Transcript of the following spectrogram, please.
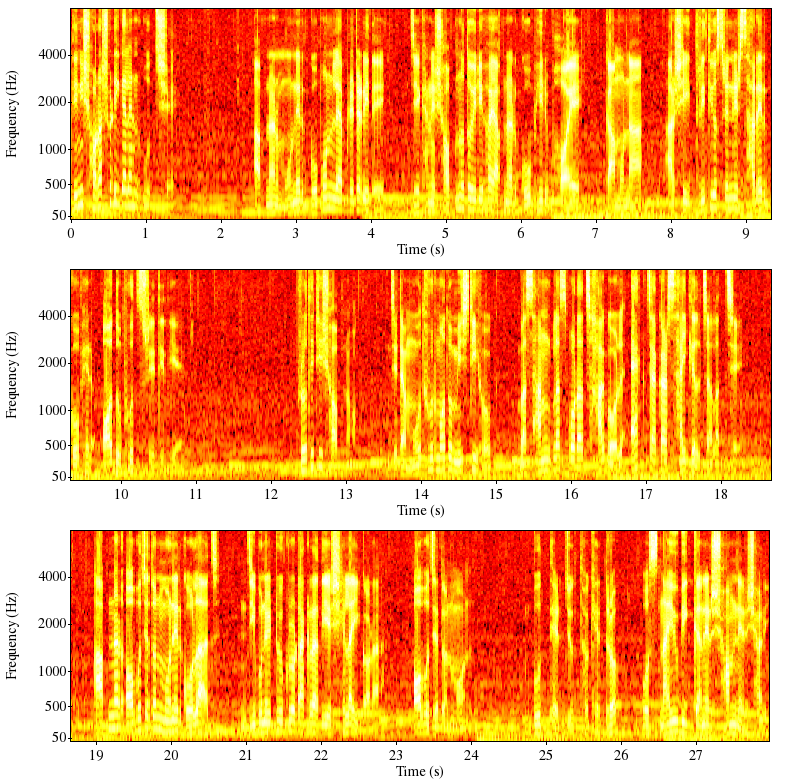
তিনি সরাসরি গেলেন উৎসে। আপনার মনের গোপন ল্যাবরেটরিতে, যেখানে স্বপ্ন তৈরি হয় আপনার গভীর ভয়, কামনা, আর সেই তৃতীয় শ্রেণির সারের গোভের অদ্ভুত স্মৃতি দিয়ে। প্রতিটি স্বপ্ন, যেটা মধুর মতো মিষ্টি হোক বা সানগ্লাস পরা ছাগল এক চাকার সাইকেল চালাচ্ছে, আপনার অবচেতন মনের কোলাজ, জীবনের টুকরো টাকরা দিয়ে সেলাই করা, অবচেতন মন, বুদ্ধের যুদ্ধক্ষেত্র ও স্নায়ুবিজ্ঞানের সামনের সারি।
